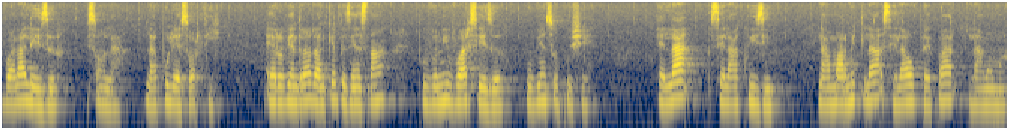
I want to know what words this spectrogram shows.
Voilà les œufs, ils sont là. La poule est sortie. Elle reviendra dans quelques instants pour venir voir ses œufs ou bien se coucher. Et là, c'est la cuisine. La marmite là, c'est là où prépare la maman.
